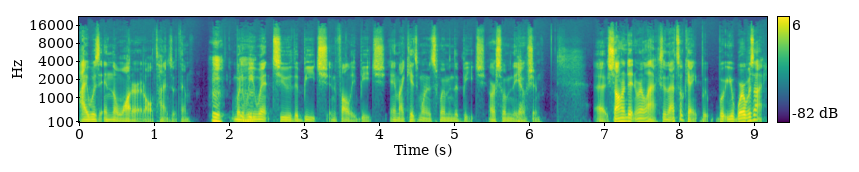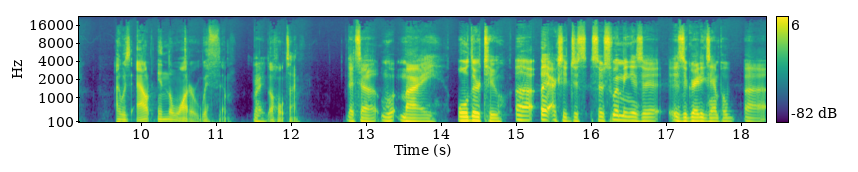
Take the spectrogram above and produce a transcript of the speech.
I was in the water at all times with them. When we went to the beach in Folly Beach, and my kids wanted to swim in the beach or swim in the Yeah. ocean, uh, Shauna didn't relax, and that's okay. But, but where was I? I was out in the water with them Right. the whole time. that's uh w- my older two uh actually just so swimming is a is a great example uh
